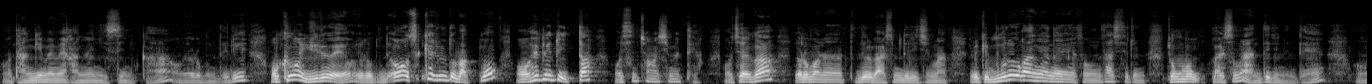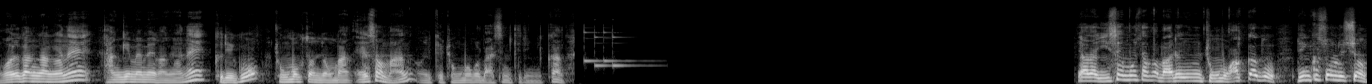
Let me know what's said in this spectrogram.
어, 단기 매매 강연이 있으니까 어, 여러분들이 어, 그건 유료예요. 여러분들. 어, 스케줄도 맞고 어, 회비도 있다. 어, 신청하시면 돼요. 어, 제가 여러분한테 늘 말씀드리지만 이렇게 무료 강연에서는 사실은 종목 말씀을 안 드리는데 어, 월간 강연에 단기 매매 강연에 그리고 종목 전정반에서만 어, 이렇게 종목을 말씀드리니까 야, 나 이세무사가 말해주는 종목, 아까도 링크 솔루션,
